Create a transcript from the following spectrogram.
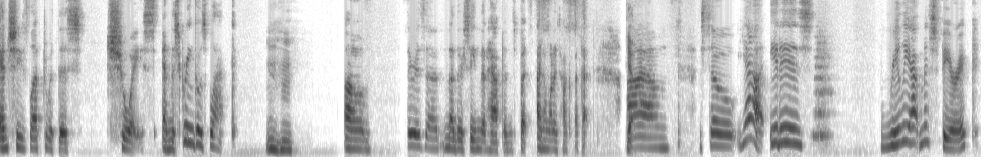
and she's left with this choice, and the screen goes black. Mm-hmm. Um, there is another scene that happens, but I don't want to talk about that. Yeah. Um, so yeah, it is really atmospheric.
